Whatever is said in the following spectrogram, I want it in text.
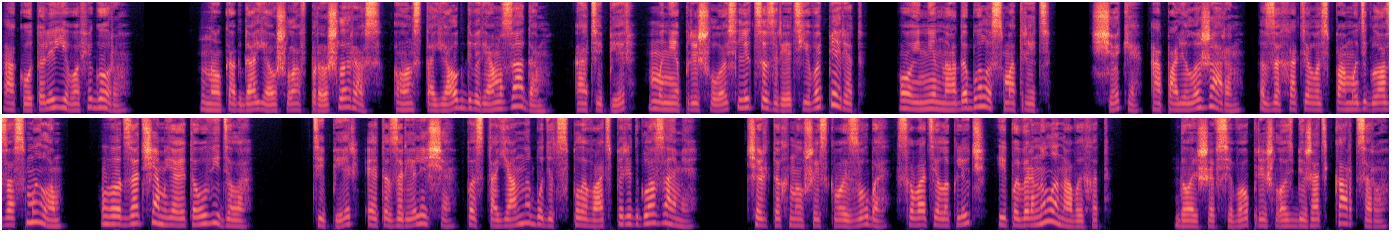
окутали его фигуру, но когда я ушла в прошлый раз, он стоял к дверям задом, а теперь мне пришлось лицезреть его перед. Ой, не надо было смотреть. Щеки опалило жаром, захотелось помыть глаза с мылом. Вот зачем я это увидела? Теперь это зрелище постоянно будет всплывать перед глазами. Чертыхнувшись сквозь зубы, схватила ключ и повернула на выход. Дольше всего пришлось бежать к карцеру.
